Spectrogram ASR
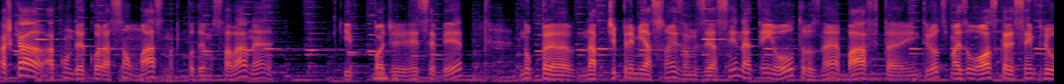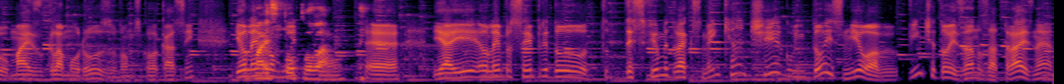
acho que a, a condecoração máxima que podemos falar, né? Que pode uhum. receber. No, na, de premiações, vamos dizer assim, né? Tem outros, né? BAFTA, entre outros, mas o Oscar é sempre o mais glamouroso, vamos colocar assim. E eu lembro mais muito, popular. É, e aí eu lembro sempre do, do desse filme do X-Men que é antigo, em 2000, ó, 22 anos atrás, né?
